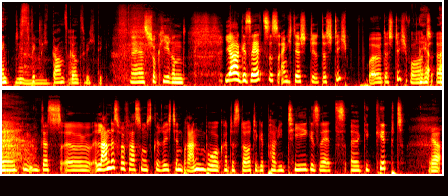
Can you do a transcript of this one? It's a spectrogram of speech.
Und das ist wirklich ganz, ganz wichtig. Ja, ist schockierend. Ja, Gesetz ist eigentlich der, das, Stich, äh, das Stichwort. Ja. Äh, das äh, Landesverfassungsgericht in Brandenburg hat das dortige Paritätgesetz gekippt. Ja.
